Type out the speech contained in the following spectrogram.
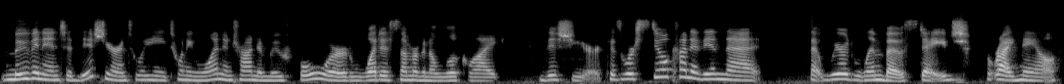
moving into this year in 2021 and trying to move forward, what is summer going to look like this year? Because we're still kind of in that that weird limbo stage right now.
